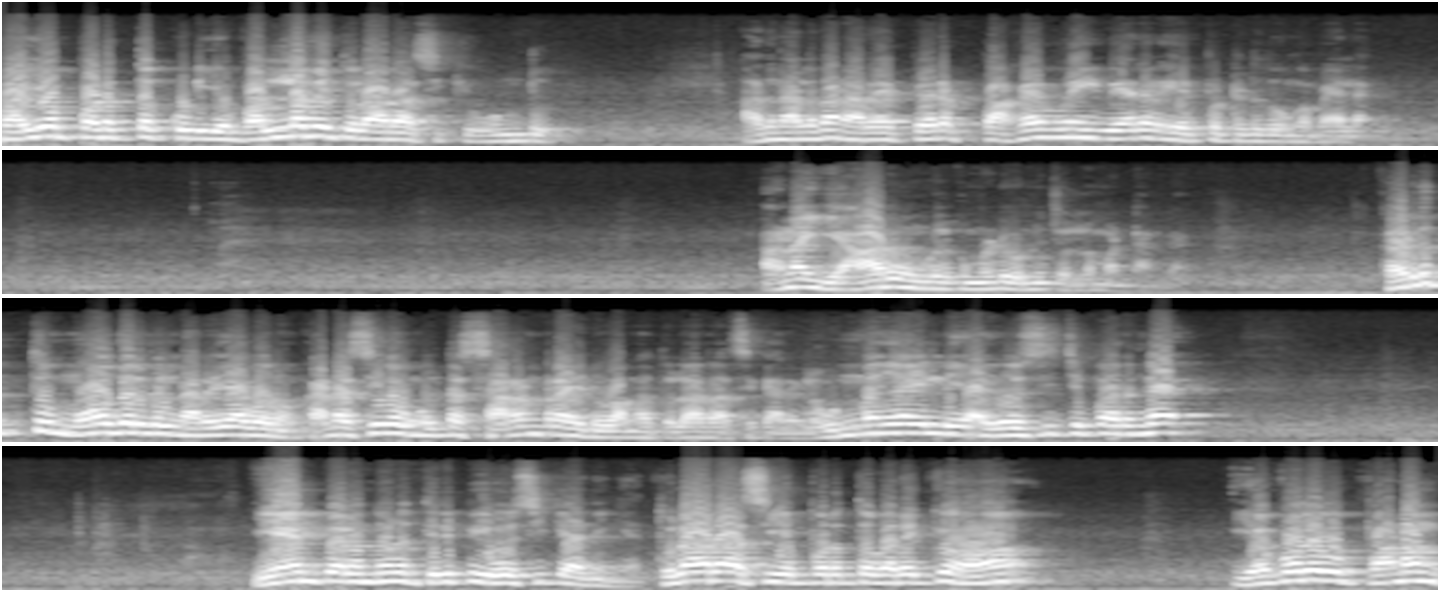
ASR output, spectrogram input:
வயப்படுத்தக்கூடிய வல்லமை துளாராசிக்கு உண்டு. அதனால தான் நிறைய பேரை பகைமை வேற ஏற்பட்டுடுது உங்கள் மேலே. ஆனால் யாரும் உங்களுக்கு முன்னாடி ஒன்றும் சொல்ல மாட்டாங்க. கருத்து மோதல்கள் நிறையா வரும். கடைசியில் உங்கள்கிட்ட சரண்டர் ஆகிடுவாங்க துளாராசிக்காரர்கள் உண்மையா இல்லையா? யோசிச்சு பாருங்க. ஏன் பிறந்தோன்னு திருப்பி யோசிக்காதீங்க. துளாராசியை பொறுத்த வரைக்கும் எவ்வளவு பணம்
